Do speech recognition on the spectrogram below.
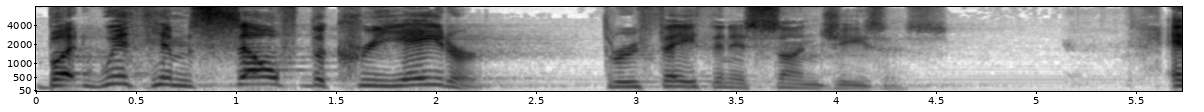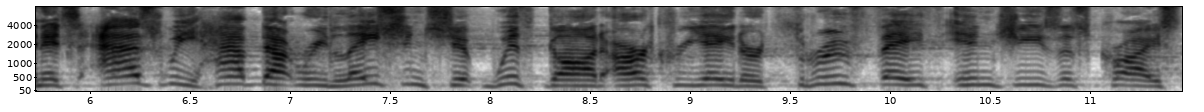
but with Himself, the Creator, through faith in His Son, Jesus. And it's as we have that relationship with God, our Creator, through faith in Jesus Christ,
